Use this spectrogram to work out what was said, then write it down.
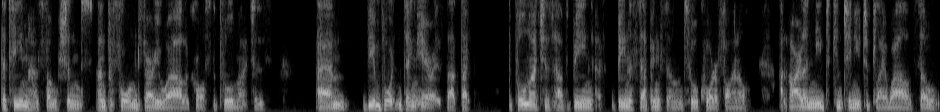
the team has functioned and performed very well across the pool matches. Um, the important thing here is that, that the pool matches have been been a stepping stone to a quarter final, and Ireland need to continue to play well. So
